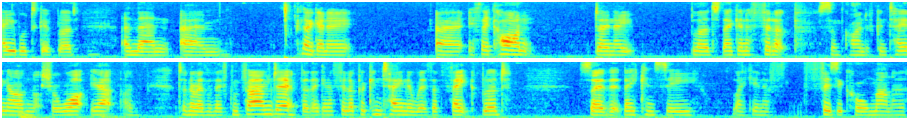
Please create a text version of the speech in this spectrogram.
able to give blood, and then um, they're going to uh, if they can't donate blood, they're going to fill up some kind of container. I'm not sure what yet. I don't know whether they've confirmed it, but they're going to fill up a container with a fake blood so that they can see, like in a f- physical manner,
